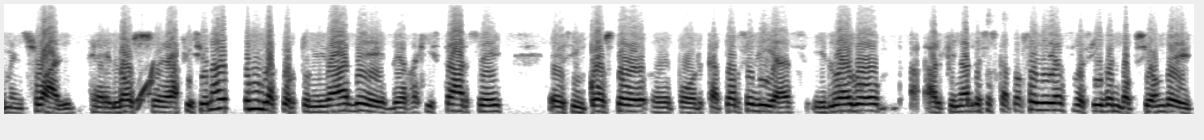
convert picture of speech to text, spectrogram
mensual. los aficionados tienen la oportunidad de, registrarse sin costo por 14 días y luego al final de esos 14 días reciben la opción de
